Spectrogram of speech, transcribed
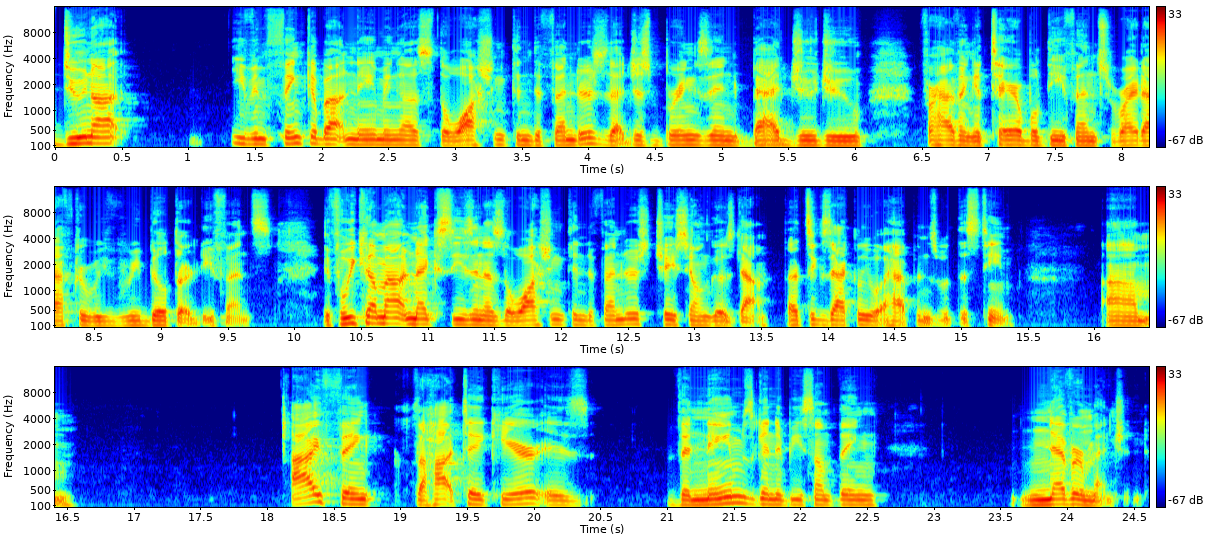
Do not even think about naming us the Washington Defenders. That just brings in bad juju for having a terrible defense right after we've rebuilt our defense. If we come out next season as the Washington Defenders, Chase Young goes down. That's exactly what happens with this team. Um, I think the hot take here is the name's going to be something never mentioned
